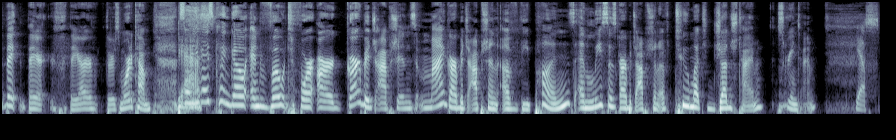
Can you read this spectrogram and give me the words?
they they they are there's more to come. So you guys can go and vote for our garbage options. My garbage option of the puns and Lisa's garbage option of too much judge time, screen time. Yes.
